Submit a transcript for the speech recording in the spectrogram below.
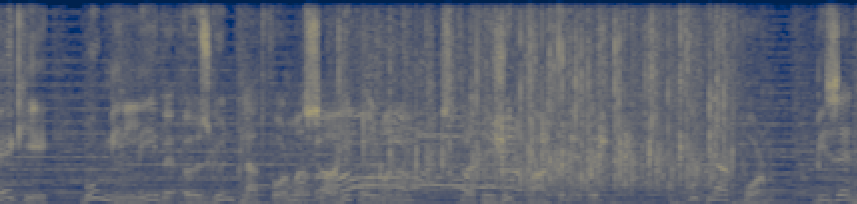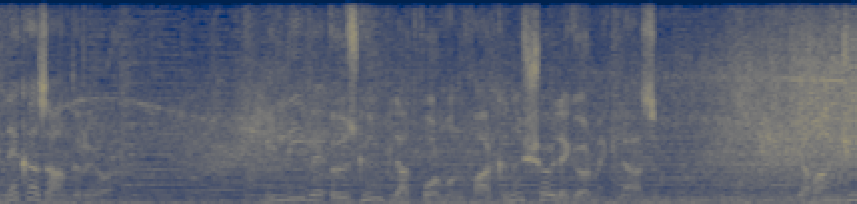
Peki bu milli ve özgün platforma sahip olmanın stratejik farkı nedir? Bu platform bize ne kazandırıyor? Milli ve özgün platformun farkını şöyle görmek lazım. Yabancı,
